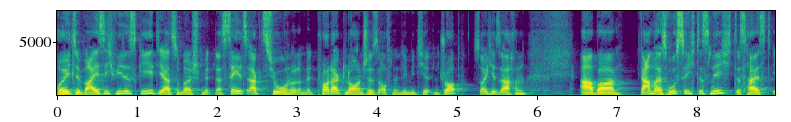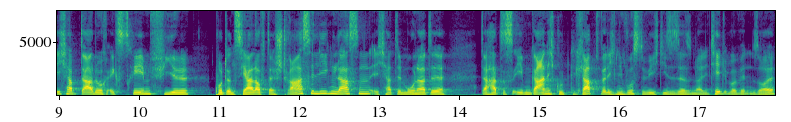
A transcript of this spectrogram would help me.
Heute weiß ich, wie das geht, ja, zum Beispiel mit einer Sales-Aktion oder mit Product Launches auf einen limitierten Drop, solche Sachen. Aber damals wusste ich das nicht. Das heißt, ich habe dadurch extrem viel Potenzial auf der Straße liegen lassen. Ich hatte Monate, da hat es eben gar nicht gut geklappt, weil ich nicht wusste, wie ich diese Saisonalität überwinden soll.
